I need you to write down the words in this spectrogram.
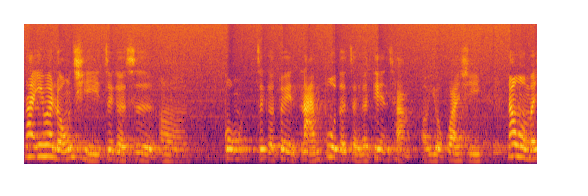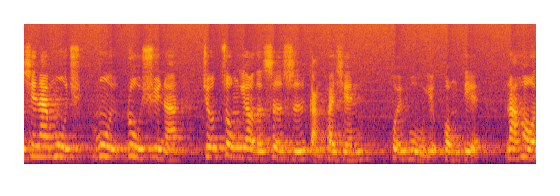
那因为龙旗这个是呃供这个对南部的整个电厂呃有关系。那我们现在目目陆续呢，就重要的设施赶快先恢复供电，然后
